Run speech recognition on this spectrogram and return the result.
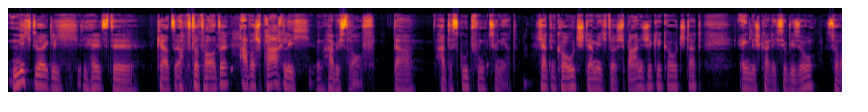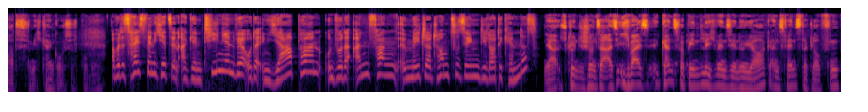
nicht wirklich die hellste Kerze auf der Torte, aber sprachlich habe ich es drauf. Da hat es gut funktioniert. Ich hatte einen Coach, der mich durch Spanische gecoacht hat. Englisch kann ich sowieso. So war das für mich kein großes Problem. Aber das heißt, wenn ich jetzt in Argentinien wäre oder in Japan und würde anfangen, Major Tom zu singen, die Leute kennen das? Ja, das könnte schon sein. Also ich weiß ganz verbindlich, wenn sie in New York ans Fenster klopfen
